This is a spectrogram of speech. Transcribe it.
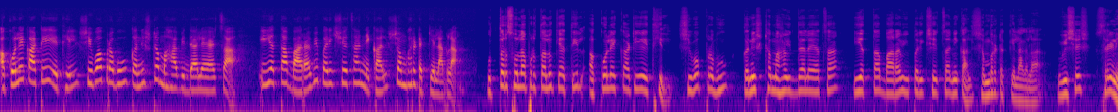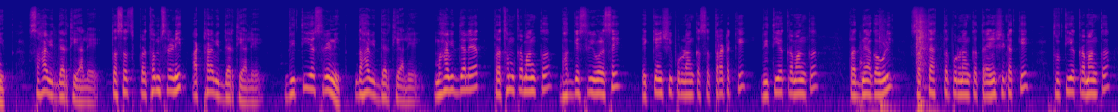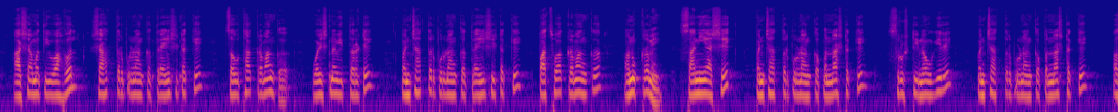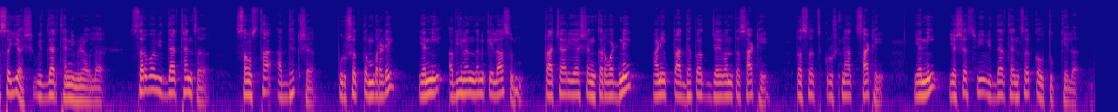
अकोले काटे येथील शिवप्रभू कनिष्ठ महाविद्यालयाचा इयत्ता बारावी परीक्षेचा निकाल शंभर टक्के लागला. उत्तर सोलापूर तालुक्यातील अकोलेकाटी येथील शिवप्रभू कनिष्ठ महाविद्यालयाचा इयत्ता बारावी परीक्षेचा निकाल शंभर टक्के लागला. विशेष श्रेणीत सहा विद्यार्थी आले तसंच प्रथम श्रेणीत अठरा विद्यार्थी आले द्वितीय श्रेणीत दहा विद्यार्थी आले. महाविद्यालयात प्रथम क्रमांक भाग्यश्री वळसे एक्क्याऐंशी पूर्णांक सतरा टक्के द्वितीय क्रमांक प्रज्ञा गवळी सत्याहत्तर पूर्णांक त्र्याऐंशी टक्के तृतीय क्रमांक आशामती वाहवल शहात्तर पूर्णांक त्र्याऐंशी टक्के चौथा क्रमांक वैष्णवी तरटे पंच्याहत्तर पूर्णांक त्र्याऐंशी टक्के पाचवा क्रमांक अनुक्रमे सानिया शेख पंच्याहत्तर पूर्णांक पन्नास टक्के सृष्टी नवगिरे पंच्याहत्तर पूर्णांक पन्नास टक्के असं यश विद्यार्थ्यांनी मिळवलं. सर्व विद्यार्थ्यांचं संस्था अध्यक्ष पुरुषोत्तम बर्डे यांनी अभिनंदन केलं असून प्राचार्य शंकर वडणे आणि प्राध्यापक जयवंत साठे तसंच कृष्णात साठे यांनी यशस्वी विद्यार्थ्यांचं कौतुक केलं.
